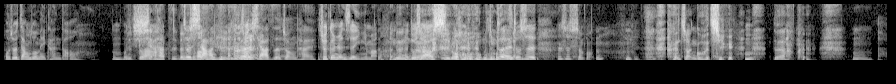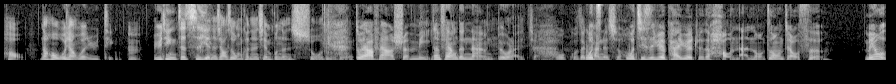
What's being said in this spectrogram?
我就当做没看到。我就瞎子的，就瞎子，就是瞎子的状态，就跟人生一样嘛。很多时候要示弱，对，就是那是什么？嗯，转过去，嗯，对啊，嗯，好。然后我想问于婷，嗯，于婷这次演的角色，我们可能先不能说，对不对？对啊，非常神秘，但非常的难。对我来讲，我我在看的时候，我，我其实越排越觉得好难哦。这种角色没有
